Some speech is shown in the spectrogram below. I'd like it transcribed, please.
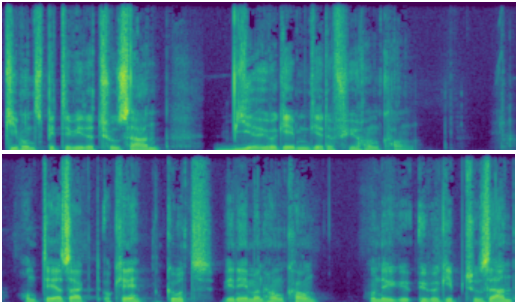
gib uns bitte wieder Chusan wir übergeben dir dafür Hongkong. Und der sagt, okay, gut, wir nehmen Hongkong und er übergibt Chusan.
